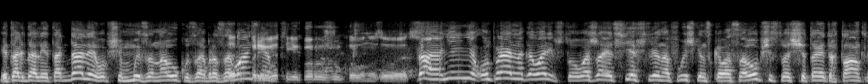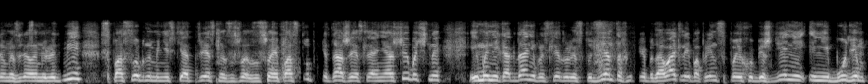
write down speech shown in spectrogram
и так далее, и так далее. В общем, мы за науку, за Да, образование. привет Егору Жукову называется. Да, не-не, он он правильно говорит, что уважает всех членов Вышкинского сообщества, считает их талантливыми, зрелыми людьми, способными нести ответственность за свои поступки, даже если они ошибочны, и мы никогда не преследовали студентов и преподавателей по принципу их убеждений и не будем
